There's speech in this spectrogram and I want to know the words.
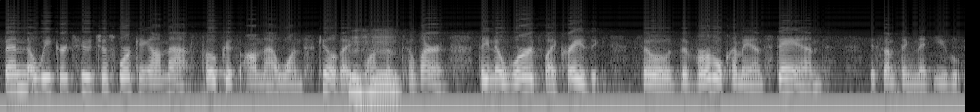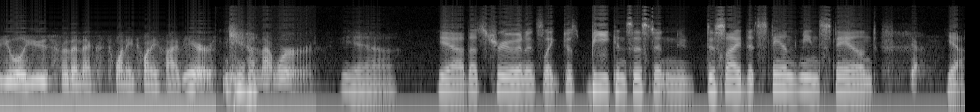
spend a week or two just working on that. Focus on that one skill that you want Mhm. them to learn. They know words like crazy, so the verbal command "stand" is something that you you will use for the next 20, 25 years. Yeah. That word. Yeah. Yeah, that's true. And it's like just be consistent and you decide that stand means stand. Yeah. Yeah.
